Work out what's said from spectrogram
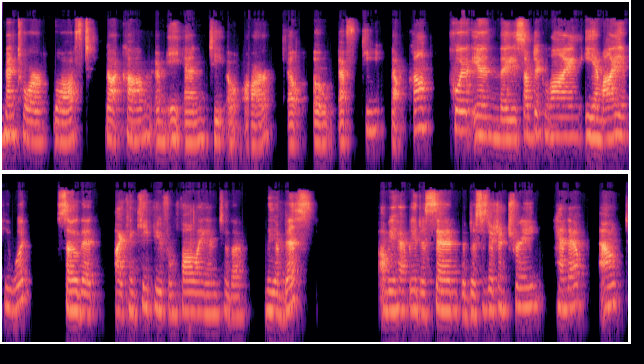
mentorloft.com, M-E-N-T-O-R L-O-F-T.com. Put in the subject line EMI, if you would, so that I can keep you from falling into the, the abyss. I'll be happy to send the decision tree handout out.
